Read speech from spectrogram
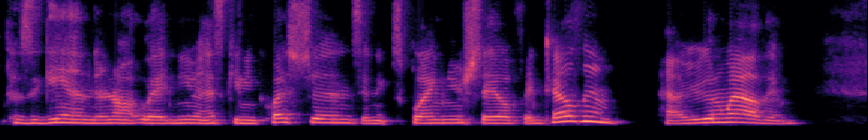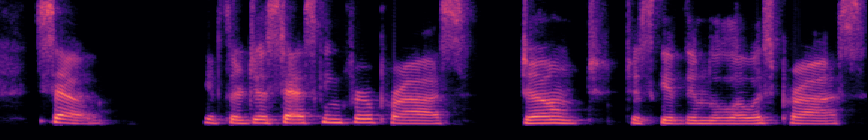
Because again, they're not letting you ask any questions and explain yourself and tell them how you're going to wow them. So if they're just asking for a price, don't just give them the lowest price.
